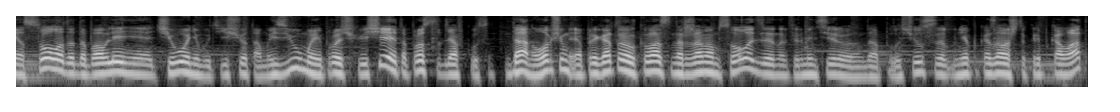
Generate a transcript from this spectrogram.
добавление солода, добавление чего-нибудь еще там, изюма и прочих вещей, это просто для вкуса. Да, ну, в общем, я приготовил квас на ржаном солоде, на ферментированном, да, получился, мне показалось, что крепковат.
